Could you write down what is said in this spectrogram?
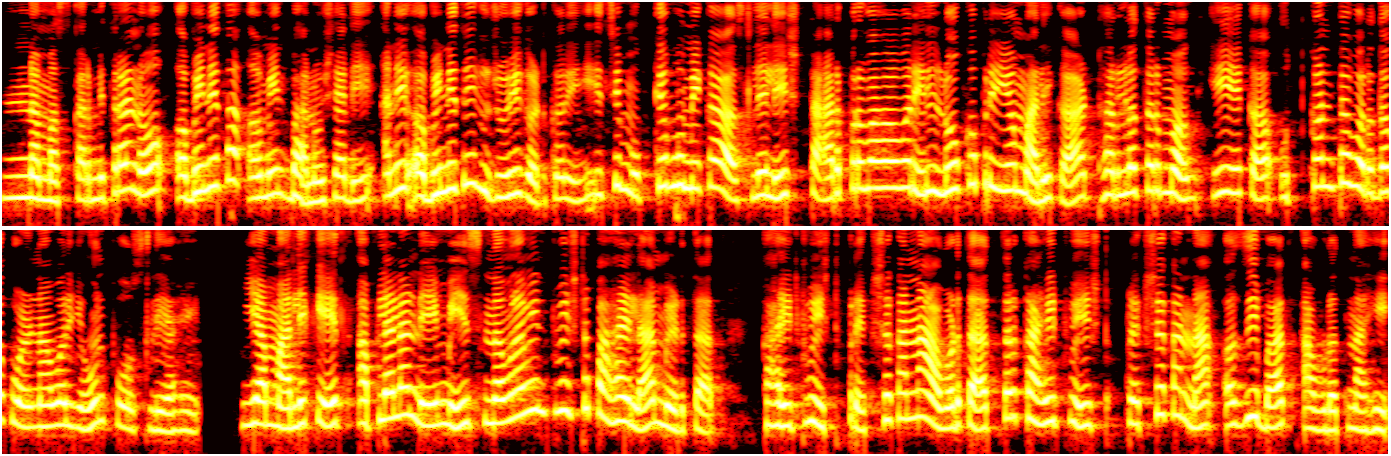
नमस्कार मित्रांनो अभिनेता अमित भानुशाली आणि अभिनेत्री जुही गडकरी हिची मुख्य भूमिका असलेली स्टार प्रवाहावरील लोकप्रिय मालिका ठरलं तर मग ही एका उत्कंठवर्धक वळणावर येऊन पोहोचली आहे. या मालिकेत आपल्याला नेहमीच नवनवीन ट्विस्ट पाहायला मिळतात. काही ट्विस्ट प्रेक्षकांना आवडतात तर काही ट्विस्ट प्रेक्षकांना अजिबात आवडत नाही.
